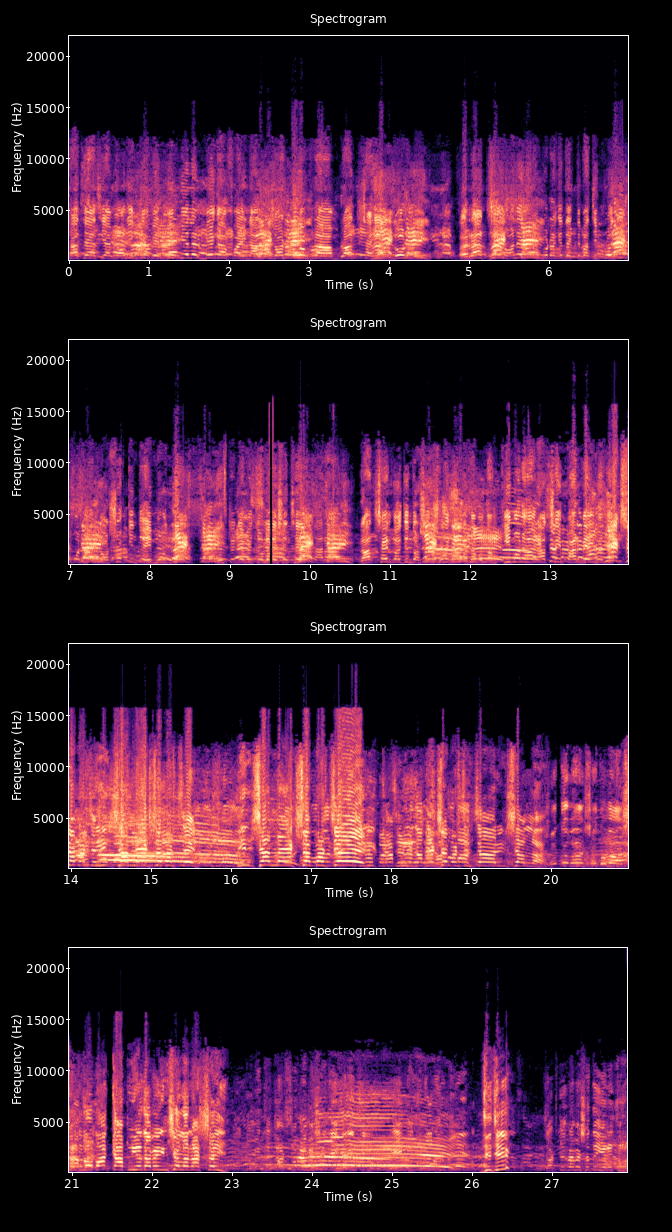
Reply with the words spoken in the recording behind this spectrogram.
সাথে আছি আমি অনেক বিপিএল এর মেগা ফাইনাল চট্টগ্রাম রাজশাহী লড়বে রাজশাহী অনেক সাপোর্টারকে দেখতে পাচ্ছি প্রচুর পরিমাণ দর্শক কিন্তু এই মুহূর্তে স্টেডিয়ামে চলে এসেছে। রাজশাহীর কয়েকজন দর্শকের সাথে কথা বলতাম। কি মনে হয় রাজশাহী পারবে একশো পার্সেন্ট ইনশাল্লাহ একশো পার্সেন্ট ইনশাল্লাহ একশো পার্সেন্ট। একশো পার্সেন্ট স্যার ইনশাল্লাহ। শতভাগ কাপ নিয়ে যাবে ইনশাল্লাহ রাজশাহী। জি জি। চট্টগ্রামের সাথে হেরেছিল।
